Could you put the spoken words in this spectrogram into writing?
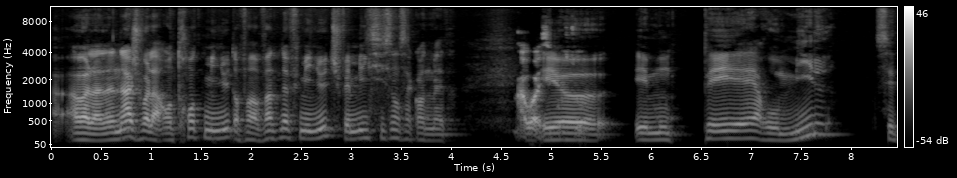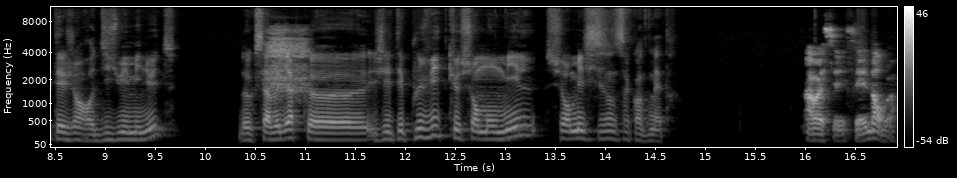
ah voilà, la nage, voilà, en 30 minutes, enfin 29 minutes, je fais 1650 mètres. Ah ouais, et, euh, et mon PR au 1000, c'était genre 18 minutes. Donc ça veut dire que j'ai été plus vite que sur mon 1000 sur 1650 mètres. Ah ouais, c'est énorme.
